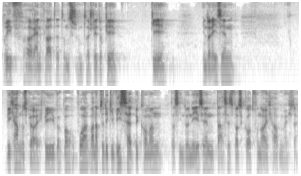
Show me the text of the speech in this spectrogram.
Brief äh, reinflattert und, da steht, okay, geh Indonesien. Wie kam das bei euch? Wie, wo, wann habt ihr die Gewissheit bekommen, dass Indonesien das ist, was Gott von euch haben möchte?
